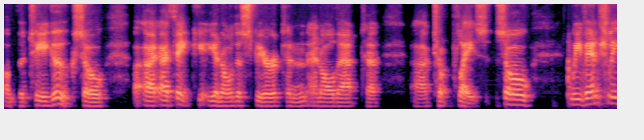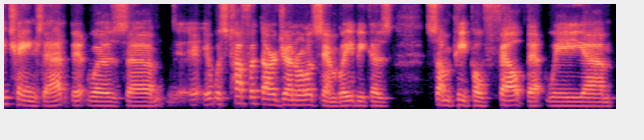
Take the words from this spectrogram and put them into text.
of the Taegook. So I, I, think you know the spirit and and all that uh, uh, took place. So we eventually changed that. It was um, it, it, was tough at our General Assembly because some people felt that we um,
